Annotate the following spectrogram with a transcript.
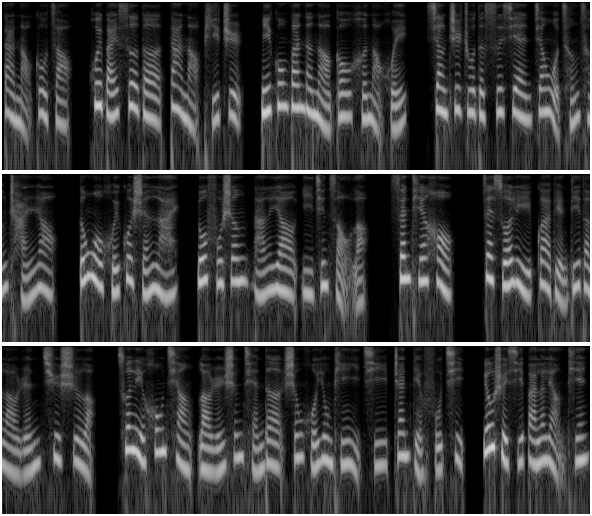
大脑构造，灰白色的大脑皮质，迷宫般的脑沟和脑回，像蜘蛛的丝线将我层层缠绕。等我回过神来，罗福生拿了药已经走了。三天后，在所里挂点滴的老人去世了，村里哄抢老人生前的生活用品，以期沾点福气。流水洗摆了两天，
